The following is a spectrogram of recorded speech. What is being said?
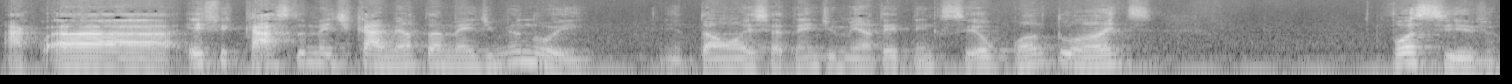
a, a eficácia do medicamento também diminui. Então esse atendimento aí tem que ser o quanto antes possível.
